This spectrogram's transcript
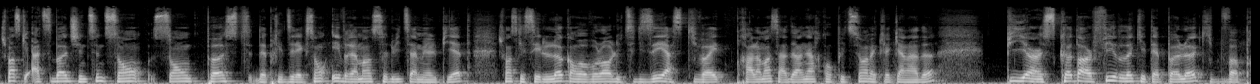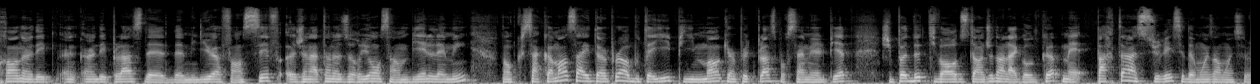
Je pense que Atiba Hutchinson, son, son poste de prédilection est vraiment celui de Samuel Piette. Je pense que c'est là qu'on va vouloir l'utiliser à ce qui va être probablement sa dernière compétition avec le Canada. Puis il y a un Scott Arfield là, qui était pas là, qui va prendre un des, un, un des places de, de milieu offensif. Euh, Jonathan Osorio, on semble bien l'aimer. Donc ça commence à être un peu embouteillé, puis il manque un peu de place pour Samuel Piette. J'ai pas de doute qu'il va avoir du temps de jeu dans la Gold Cup, mais partant assuré, c'est de moins en moins sûr.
